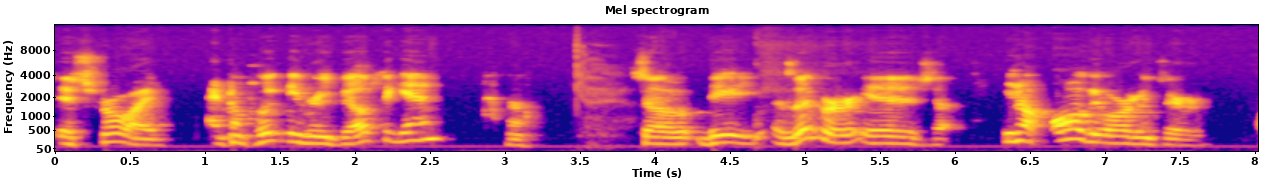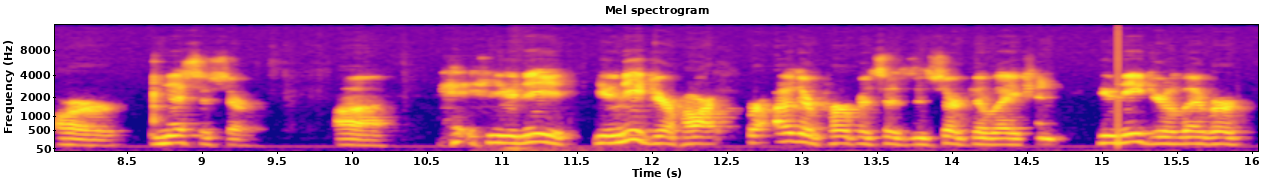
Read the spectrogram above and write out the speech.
destroyed and completely rebuilt again. So the liver is, you know, all the organs are are necessary. Uh, you need you need your heart for other purposes in circulation. You need your liver.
